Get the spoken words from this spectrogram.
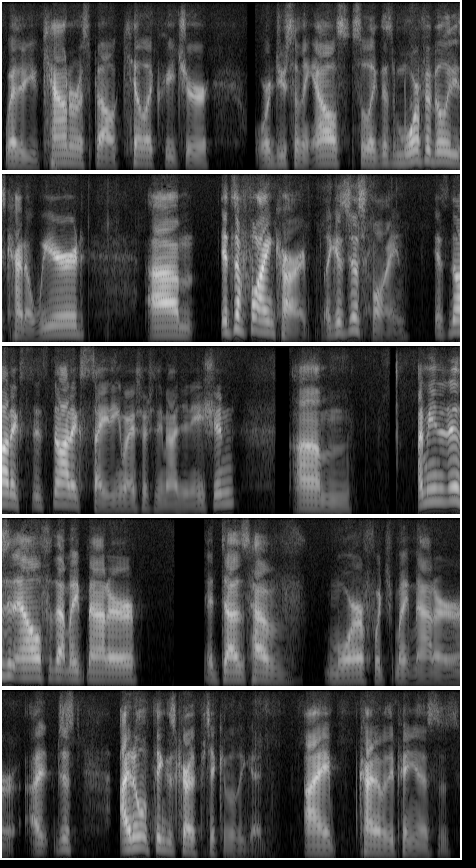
whether you counter a spell, kill a creature, or do something else. So like this morph ability is kind of weird. Um, it's a fine card. Like it's just fine. It's not ex- it's not exciting by stretch of the imagination. Um, I mean, it is an elf. That might matter. It does have morph, which might matter. I just I don't think this card is particularly good. I kind of have the opinion this is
